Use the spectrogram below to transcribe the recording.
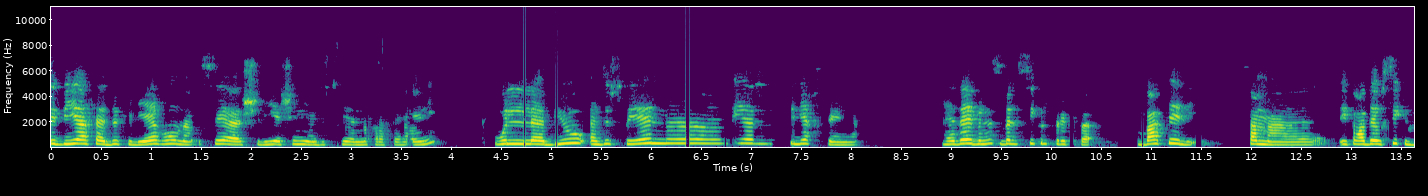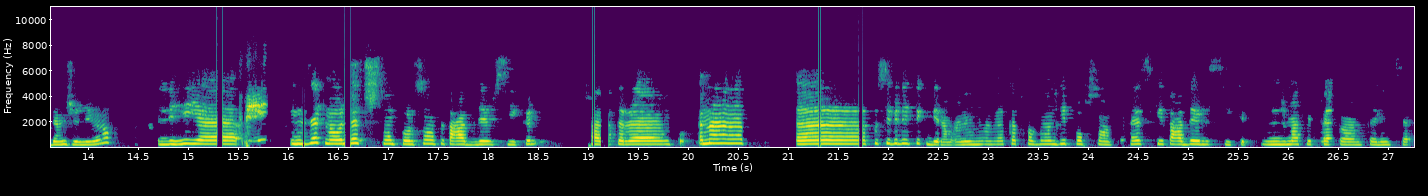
CB فيها deux filières هما CH اللي هي chimie industrielle نقرا فيها اني وال bio industrielle هي ال filière الثانية. هذا بالنسبة لل cycle prépa. بعد ثم يتعداو cycle d'ingénieur اللي هي مازالت ما ولاتش 100% تتعداو cycle خاطر أما possibilité كبيرة معناها 90% presque يتعداو لل cycle. من جماعة ال prépa نتاع ال INSAT.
